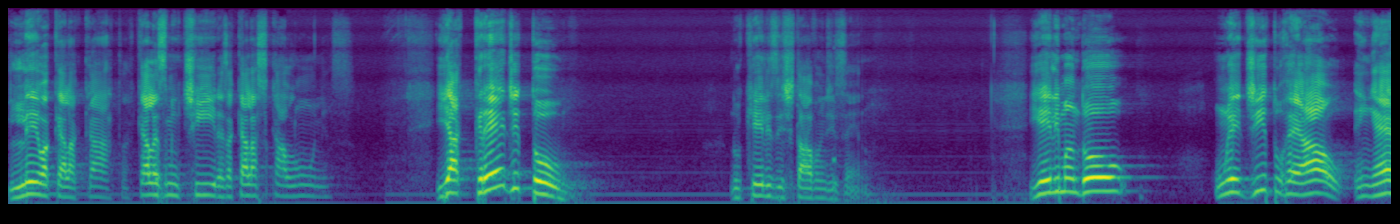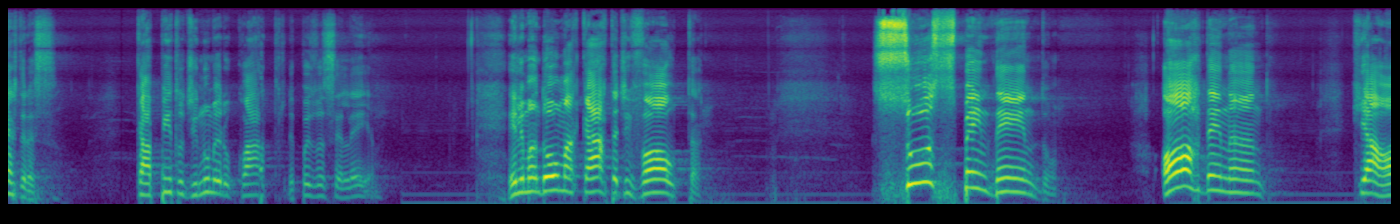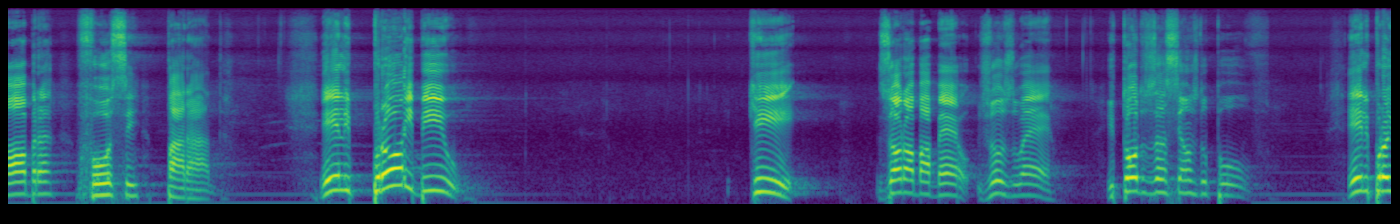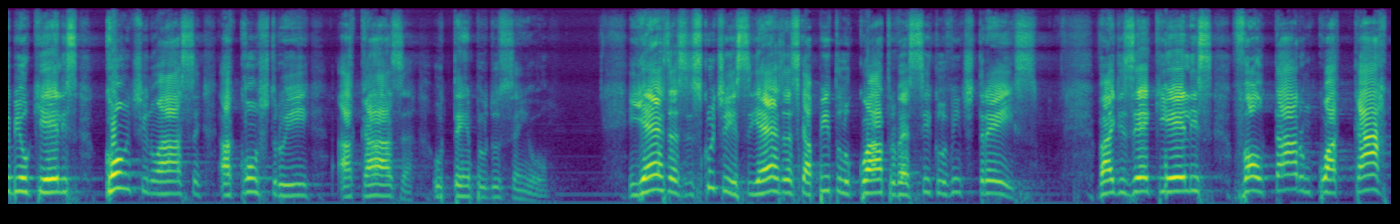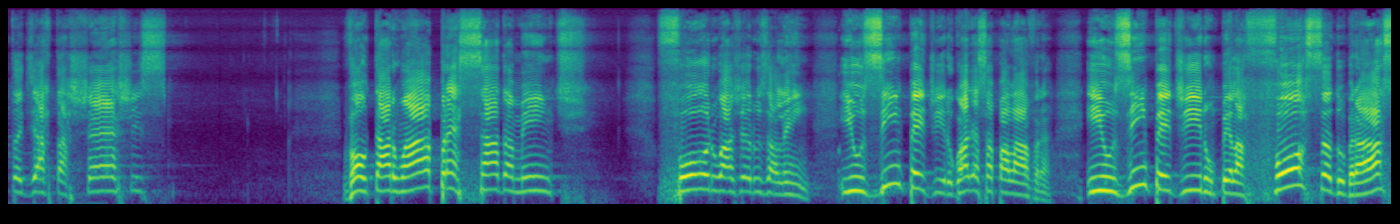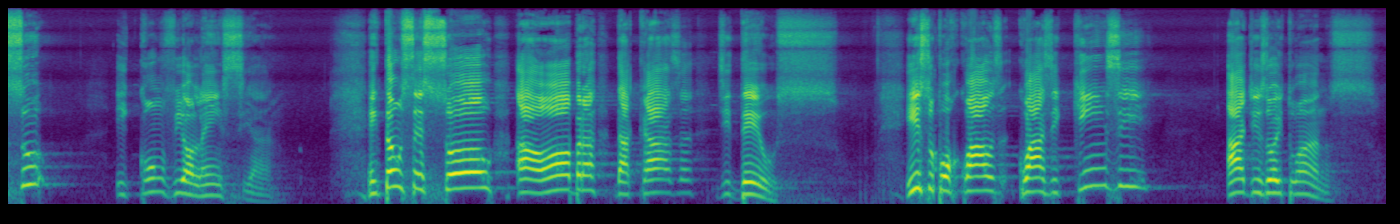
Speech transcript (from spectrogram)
leu aquela carta, aquelas mentiras, aquelas calúnias, e acreditou no que eles estavam dizendo. E ele mandou um edito real em Esdras, capítulo de número 4, depois você leia. Ele mandou uma carta de volta suspendendo, ordenando que a obra fosse parada. Ele proibiu que Zorobabel, Josué e todos os anciãos do povo, ele proibiu que eles continuassem a construir a casa, o templo do Senhor. E Esdras, escute isso, em Esdras capítulo 4, versículo 23, vai dizer que eles voltaram com a carta de Artaxerxes, voltaram apressadamente, foram a Jerusalém e os impediram, guarde essa palavra, e os impediram pela força do braço e com violência. Então cessou a obra da casa de Deus. Isso por quase 15 a 18 anos.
